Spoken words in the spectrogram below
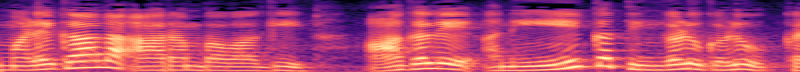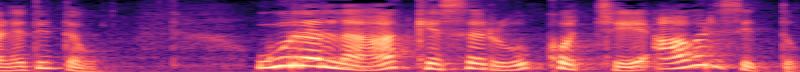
ಮಳೆಗಾಲ ಆರಂಭವಾಗಿ ಆಗಲೇ ಅನೇಕ ತಿಂಗಳುಗಳು ಕಳೆದಿದ್ದವು. ಊರೆಲ್ಲ ಕೆಸರು, ಕೊಚ್ಚೆ ಆವರಿಸಿತ್ತು.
